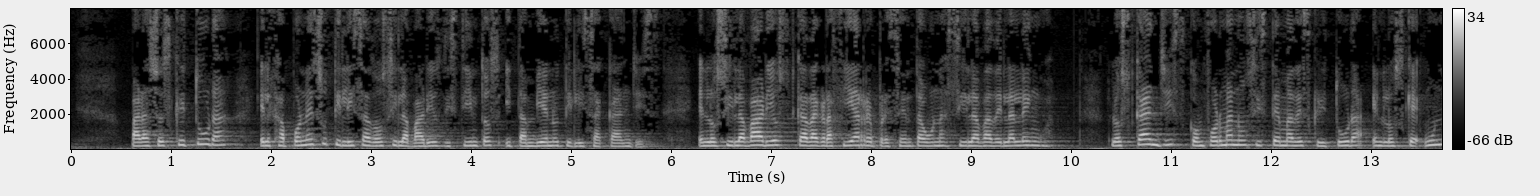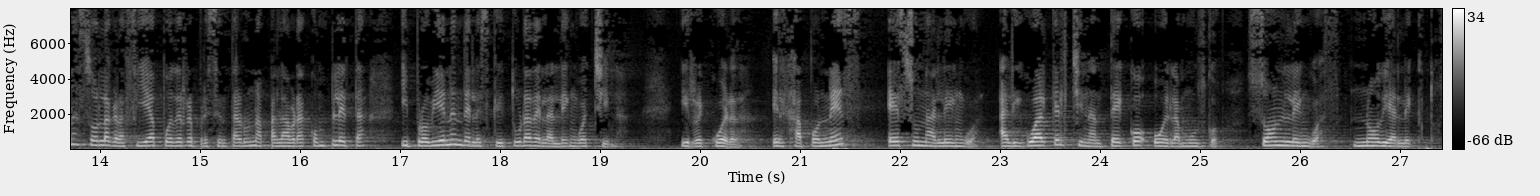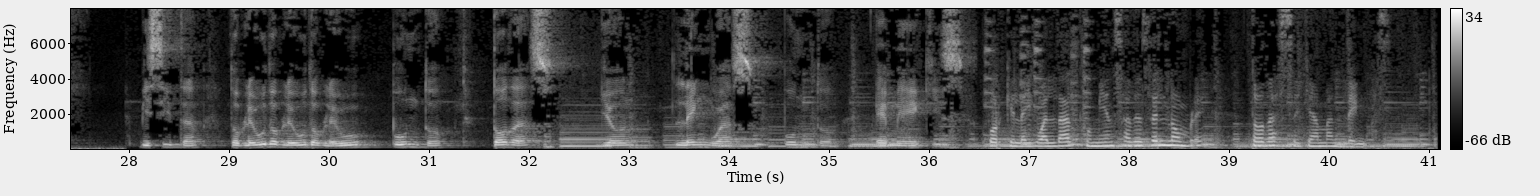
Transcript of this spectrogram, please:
Para su escritura, el japonés utiliza dos silabarios distintos y también utiliza kanjis. En los silabarios, cada grafía representa una sílaba de la lengua. Los kanjis conforman un sistema de escritura en los que una sola grafía puede representar una palabra completa y provienen de la escritura de la lengua china. Y recuerda, el japonés es una lengua, al igual que el chinanteco o el amuzgo. Son lenguas, no dialectos. Visita www.todas-lenguas.mx. Porque la igualdad comienza desde el nombre, todas se llaman lenguas.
